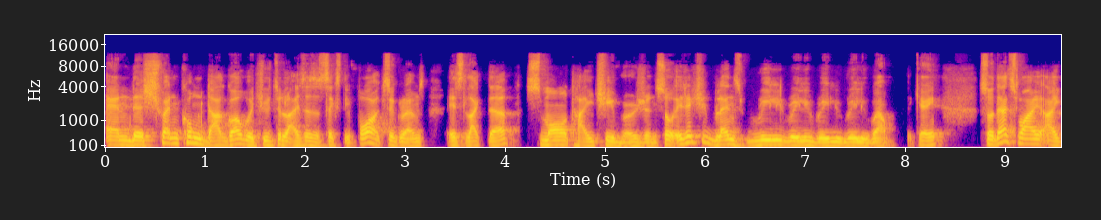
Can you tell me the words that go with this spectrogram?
and the Xuan Kong Dagua, which utilizes the 64 hexagrams, is like the small Tai Chi version. So it actually blends really, really, really, really well. Okay. So that's why I,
